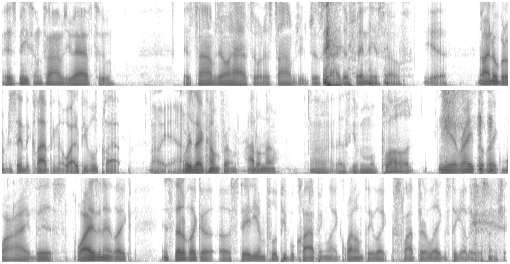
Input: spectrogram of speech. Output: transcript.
there's be sometimes you have to. It's times you don't have to, and it's times you just gotta defend yourself. Yeah. No, I know, but I'm just saying the clapping though. Why do people clap? Oh yeah. Where's that come from? I don't know. Uh, let's give them applaud. Yeah, right. But like, why this? Why isn't it like instead of like a, a stadium full of people clapping, like why don't they like slap their legs together or some shit?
